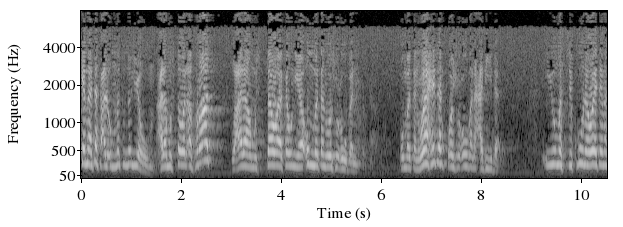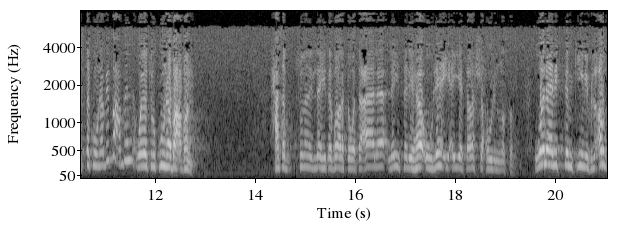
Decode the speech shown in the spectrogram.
كما تفعل أمتنا اليوم على مستوى الأفراد وعلى مستوى كونها أمة وشعوبا أمة واحدة وشعوبا عديدة يمسكون ويتمسكون ببعض ويتركون بعضا. حسب سنن الله تبارك وتعالى ليس لهؤلاء أن يترشحوا للنصر ولا للتمكين في الأرض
